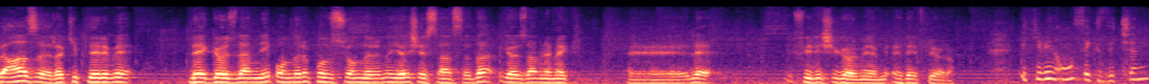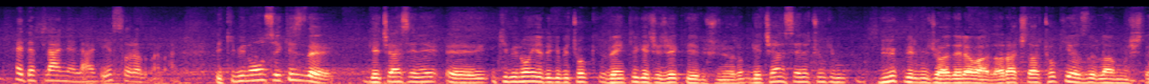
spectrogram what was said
bazı rakiplerimi de gözlemleyip onların pozisyonlarını yarış esnasında da gözlemlemek e, ile finish'i görmeye hedefliyorum. 2018 için hedefler neler diye soralım hemen. 2018 de geçen sene e, 2017 gibi çok renkli geçecek diye düşünüyorum. Geçen sene çünkü büyük bir mücadele vardı. Araçlar çok iyi hazırlanmıştı.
